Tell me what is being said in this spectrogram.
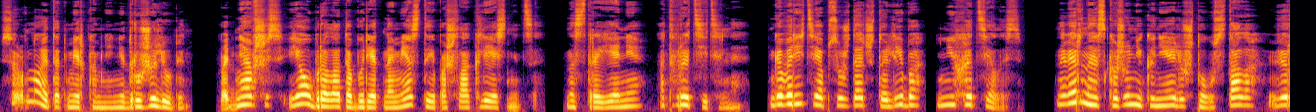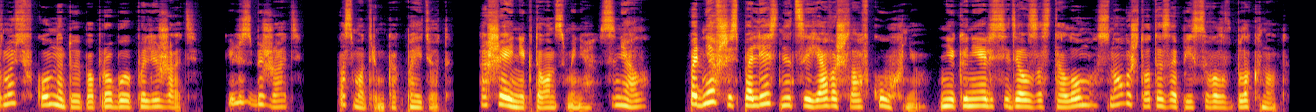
Все равно этот мир ко мне недружелюбен. Поднявшись, я убрала табурет на место и пошла к лестнице. Настроение отвратительное. Говорить и обсуждать что-либо не хотелось. Наверное, скажу Никаниэлю, что устала, вернусь в комнату и попробую полежать. Или сбежать. Посмотрим, как пойдет. Ошейник-то он с меня снял. Поднявшись по лестнице, я вошла в кухню. Никаниэль сидел за столом, снова что-то записывал в блокнот.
